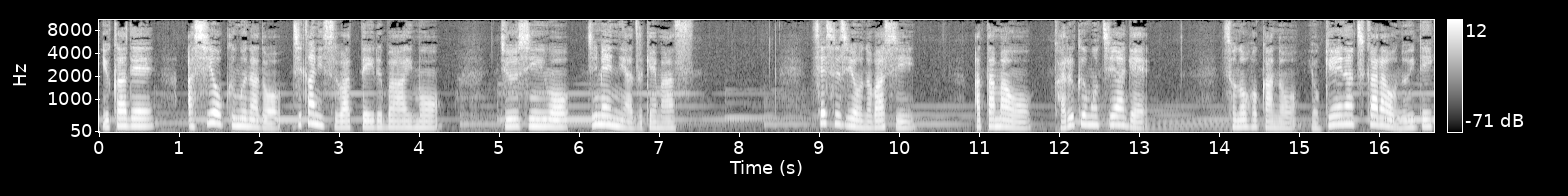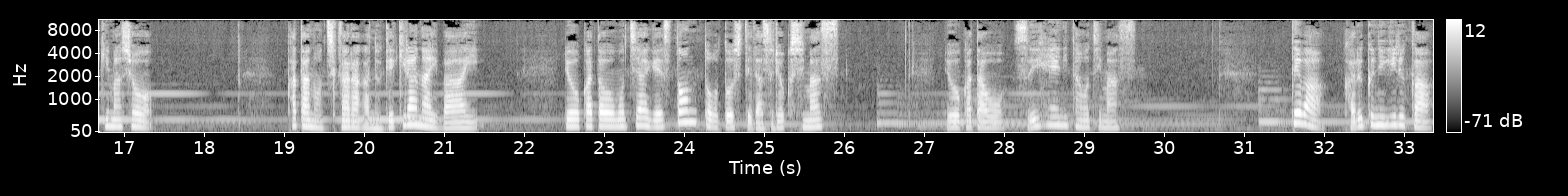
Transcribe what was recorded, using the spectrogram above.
床で足を組むなど直に座っている場合も重心を地面に預けます背筋を伸ばし頭を軽く持ち上げその他の余計な力を抜いていきましょう肩の力が抜けきらない場合、両肩を持ち上げストンと落として脱力します。両肩を水平に保ちます。手は軽く握るか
